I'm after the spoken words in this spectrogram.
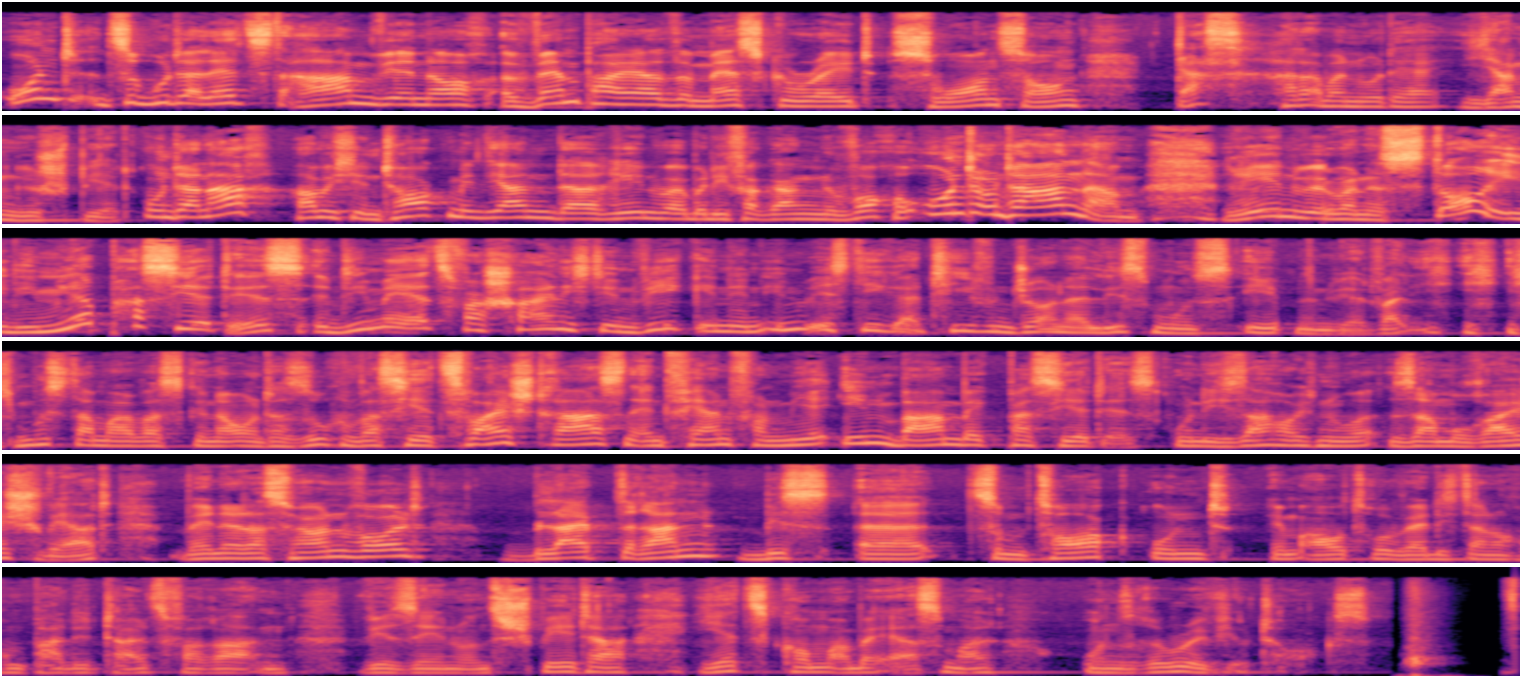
Und zu guter Letzt haben wir noch Vampire the Masquerade Swan Song. Das hat aber nur der Jan gespielt. Und danach habe ich den Talk mit Jan, da reden wir über die vergangene Woche und unter anderem reden wir über eine Story, die mir passiert ist, die mir jetzt wahrscheinlich den Weg in den investigativen Journalismus ebnen wird, weil ich, ich, ich muss da mal was genau untersuchen, was hier zwei Straßen entfernt von mir in Barmbek passiert ist. Und ich sage euch nur Samurai-Schwert. Wenn ihr das hören wollt, bleibt dran bis äh, zum Talk und im Outro werde ich dann noch ein paar Details verraten. Wir sehen uns später. Jetzt kommen aber erstmal unsere Review-Talks.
